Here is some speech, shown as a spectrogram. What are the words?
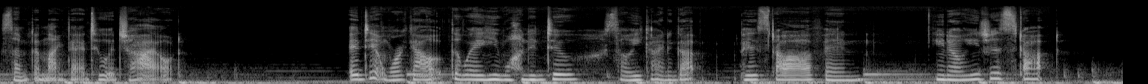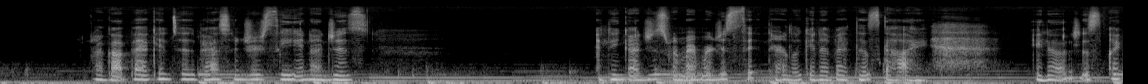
something like that to a child it didn't work out the way he wanted to. So he kind of got pissed off and, you know, he just stopped. I got back into the passenger seat and I just, I think I just remember just sitting there looking up at the sky. You know, just like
